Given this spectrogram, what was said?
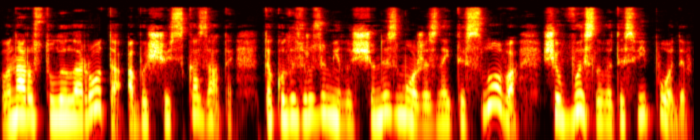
Вона розтулила рота, аби щось сказати, та коли зрозуміла, що не зможе знайти слова, щоб висловити свій подив,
